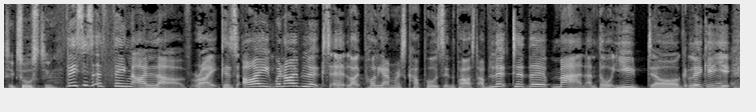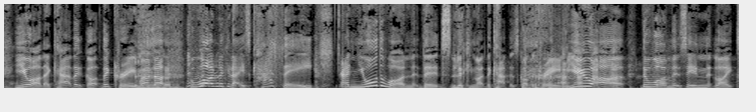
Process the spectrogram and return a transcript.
it's exhausting. This is a thing that I love, right? Because I, when I've looked at like polyamorous couples in the past, I've looked at the man and thought, "You dog, look at you! You are the cat that got the cream." Well done. but what I'm looking at is Cathy, and you're the one that's looking like the cat that's got the cream. You are the one that's in like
